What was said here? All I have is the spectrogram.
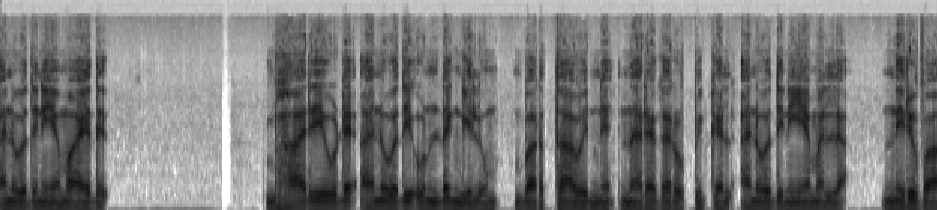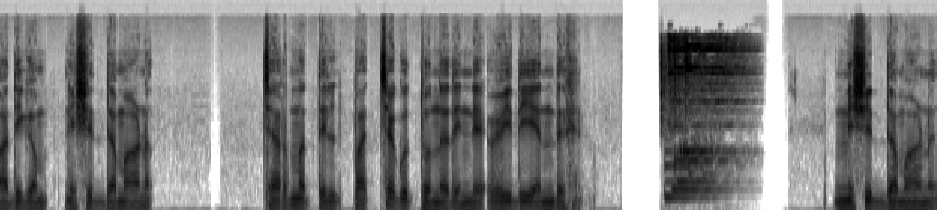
അനുവദനീയമായത്. ഭാര്യയുടെ അനുമതി ഉണ്ടെങ്കിലും ഭർത്താവിന് നരകറുപ്പിക്കൽ അനുവദനീയമല്ല നിരുപാധികം നിഷിദ്ധമാണ്. ചർമ്മത്തിൽ പച്ച കുത്തുന്നതിന്റെ വിധി എന്ത്? നിഷിദ്ധമാണ്.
